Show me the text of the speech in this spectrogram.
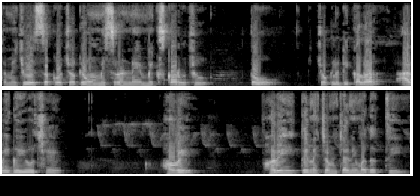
તમે જોઈ શકો છો કે હું મિશ્રણને મિક્સ કરું છું તો ચોકલેટી કલર આવી ગયો છે. હવે ફરી તેને ચમચાની મદદથી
